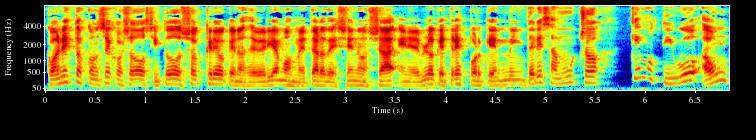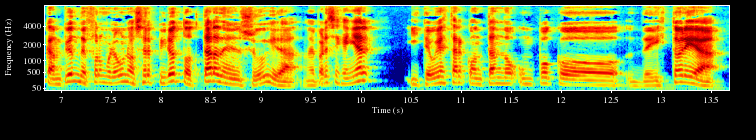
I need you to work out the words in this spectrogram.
con estos consejos ya dados y todo, yo creo que nos deberíamos meter de lleno ya en el bloque 3 porque me interesa mucho qué motivó a un campeón de Fórmula 1 a ser piloto tarde en su vida. Me parece genial y te voy a estar contando un poco de historia.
